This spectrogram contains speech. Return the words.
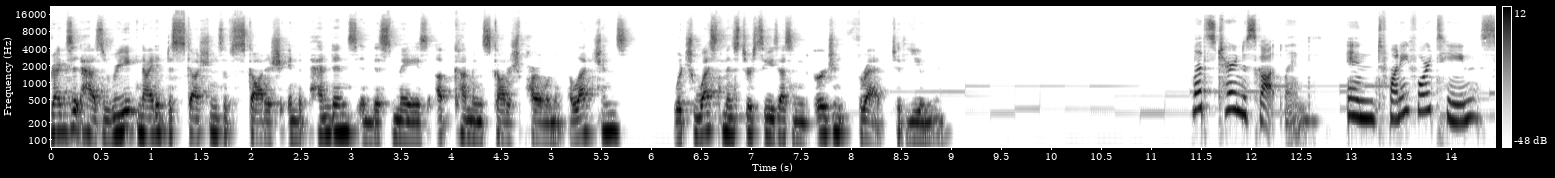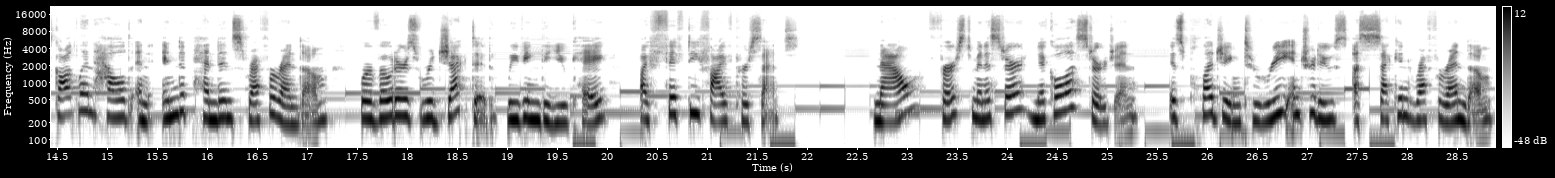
Brexit has reignited discussions of Scottish independence in this May's upcoming Scottish Parliament elections, which Westminster sees as an urgent threat to the Union. Let's turn to Scotland. In 2014, Scotland held an independence referendum where voters rejected leaving the UK by 55%. Now, First Minister Nicola Sturgeon is pledging to reintroduce a second referendum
